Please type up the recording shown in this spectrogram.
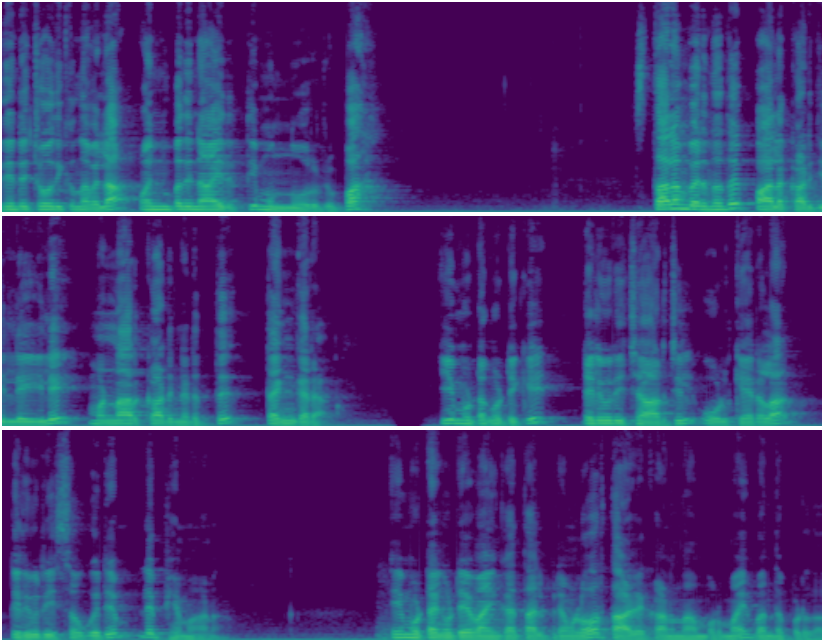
ഇതിന്റെ ചോദിക്കുന്ന വില ഒൻപതിനായിരത്തി മുന്നൂറ് രൂപ. സ്ഥലം വരുന്നത് പാലക്കാട് ജില്ലയിലെ മണ്ണാർക്കാടിനടുത്ത് തെങ്കര. ഈ മുട്ടൻകുട്ടിക്ക് ഡെലിവറി ചാർജിൽ ഓൾ കേരള ഡെലിവറി സൗകര്യം ലഭ്യമാണ്. ഈ മുട്ടൻകുട്ടിയെ വാങ്ങിക്കാൻ താല്പര്യമുള്ളവർ താഴെ കാണുന്ന നമ്പറുമായി ബന്ധപ്പെടുക.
